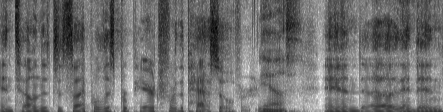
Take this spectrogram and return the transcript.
and telling the disciple, "Let's prepare for the Passover," Yes. and uh, and then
